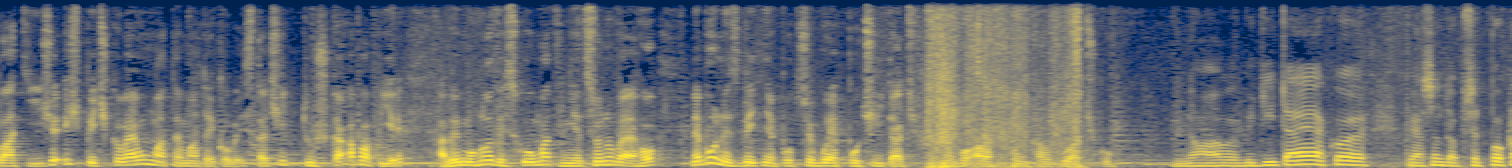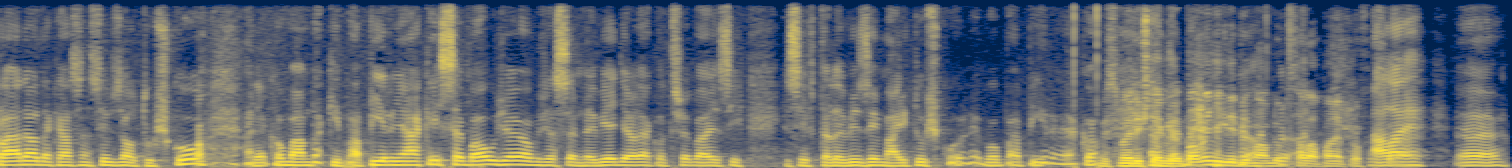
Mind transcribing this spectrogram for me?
platí, že i špičkovému matematikovi stačí tuška a papír, aby mohl vyskoumat něco nového, nebo nezbytně potřebuje počítač nebo alespoň kalkulačku? No vidíte, jako já jsem to předpokládal, tak já jsem si vzal tušku a jako mám taky papír nějaký sebou, že jo, že jsem nevěděl, jako třeba, jestli, jestli v televizi mají tušku nebo papír. Jako, My jsme když tak vybavení, kdyby vám dopsala, pane profesore. Ale eh,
